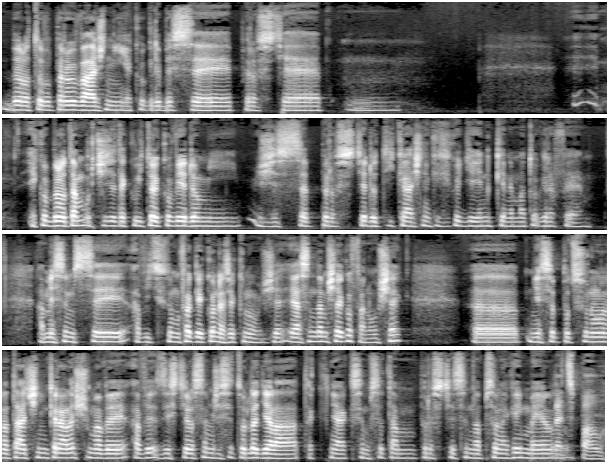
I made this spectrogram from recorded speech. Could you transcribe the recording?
Bylo to opravdu vážný, jako kdyby si prostě mm, jako bylo tam určitě takový to jako vědomí, že se prostě dotýkáš nějakých jako dějin kinematografie. A myslím si, a víc k tomu fakt jako neřeknu, že já jsem tam šel jako fanoušek, Eh, mně se podsunulo natáčení Krále Šumavy a zjistil jsem, že se tohle dělá, tak nějak jsem se tam prostě jsem napsal nějaký mail. Vecpal.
